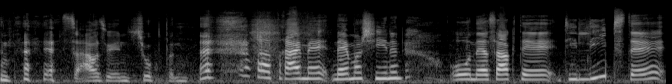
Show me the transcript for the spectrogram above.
Er sah aus wie ein Schuppen. Er hat drei Nähmaschinen und er sagte, die liebste,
